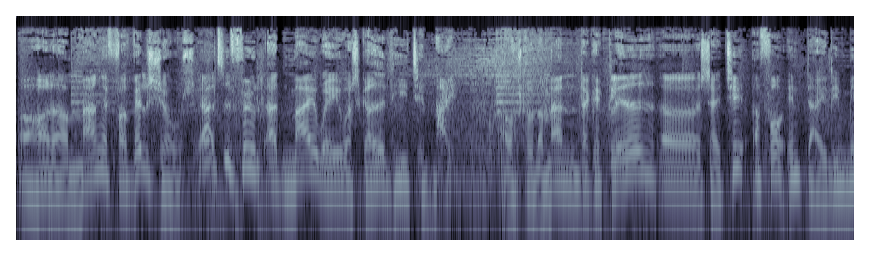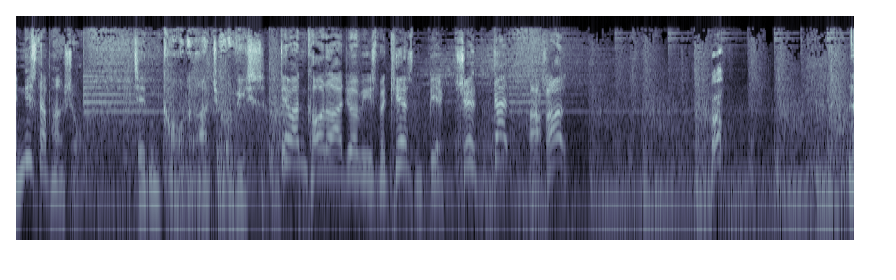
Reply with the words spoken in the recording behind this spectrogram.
og holder mange farvelshows. Jeg har altid følt, at My Way var skrevet lige til mig. Afslutter manden, der kan glæde øh, sig til at få en dejlig ministerpension til den korte radioavis. Det var den korte radioavis med Kirsten Birk Sjødal og Sol. Nå,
